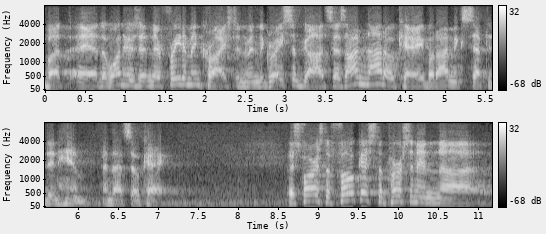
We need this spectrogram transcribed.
But uh, the one who's in their freedom in Christ and in the grace of God says, I'm not okay, but I'm accepted in Him, and that's okay. As far as the focus, the person in uh,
